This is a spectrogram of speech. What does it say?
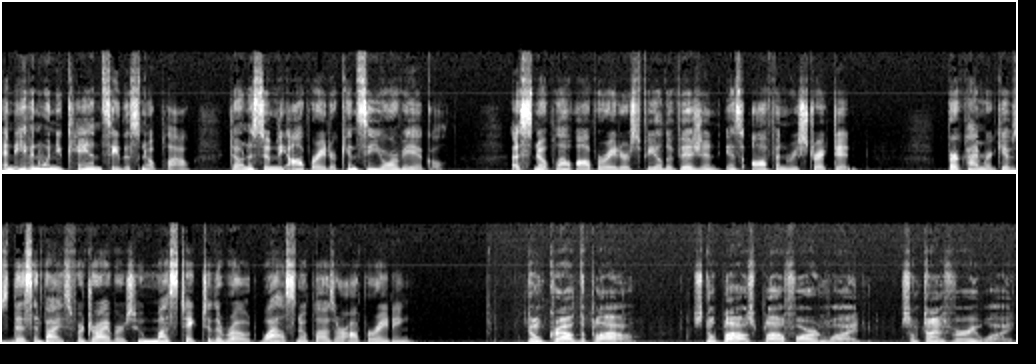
And even when you can see the snowplow, don't assume the operator can see your vehicle. A snowplow operator's field of vision is often restricted. Burkheimer gives this advice for drivers who must take to the road while snowplows are operating. Don't crowd the plow. Snowplows plow far and wide, sometimes very wide.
